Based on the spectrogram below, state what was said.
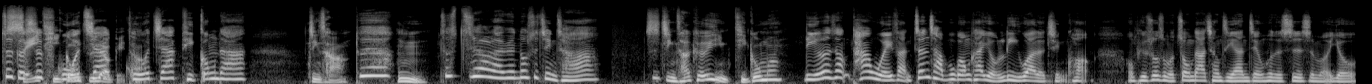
这个是国家国家提供的啊，警察。对啊，嗯，这资料来源都是警察啊。是警察可以提供吗？理论上，他违反侦查不公开有例外的情况哦，比如说什么重大枪击案件，或者是什么有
